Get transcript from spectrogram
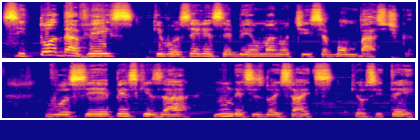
Se toda vez que você receber uma notícia bombástica, você pesquisar num desses dois sites que eu citei,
